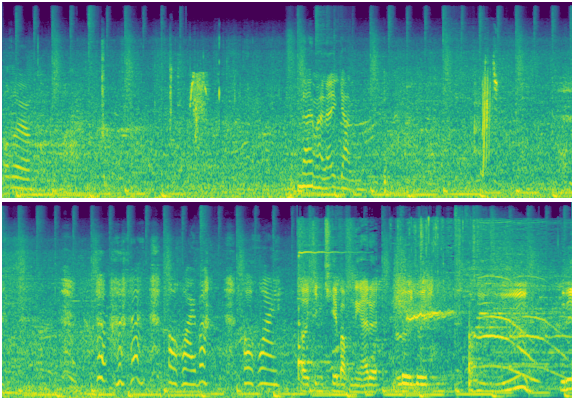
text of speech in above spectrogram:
โอเค ได้มาแล้วอีกอย่างหนึ่งคอควายปะคอควาย เรากินเคบับเนื้อด้วยลุยลุยอืมดูดิ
